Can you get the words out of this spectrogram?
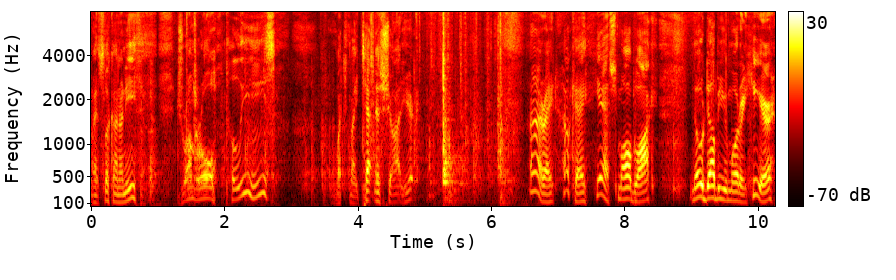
Let's look underneath. Drum roll, please. Watch my tetanus shot here. All right, okay, yeah, small block. No W motor here.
